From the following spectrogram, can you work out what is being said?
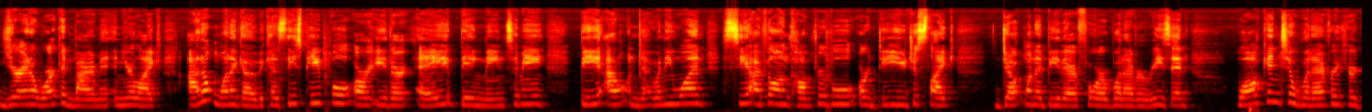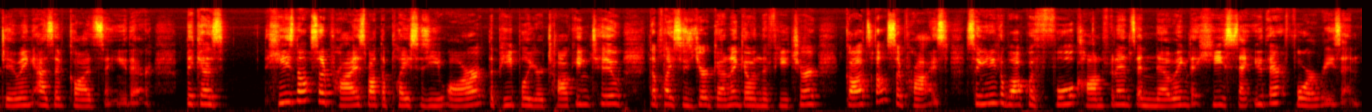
you're in a work environment and you're like, I don't want to go because these people are either A, being mean to me, B, I don't know anyone, C, I feel uncomfortable, or D, you just like don't want to be there for whatever reason. Walk into whatever you're doing as if God sent you there because he's not surprised about the places you are, the people you're talking to, the places you're gonna go in the future. God's not surprised. So you need to walk with full confidence and knowing that he sent you there for a reason.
